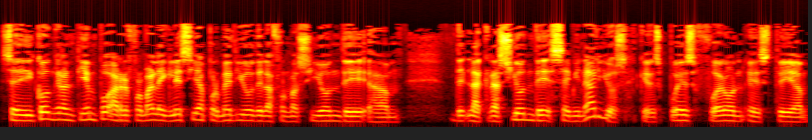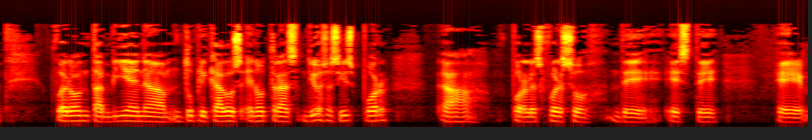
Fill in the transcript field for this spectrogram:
Se dedicó en gran tiempo a reformar la iglesia por medio de la formación de, ah, la creación de seminarios que después fueron este, ah, fueron también ah, duplicados en otras diócesis por, ah, por el esfuerzo de este eh,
